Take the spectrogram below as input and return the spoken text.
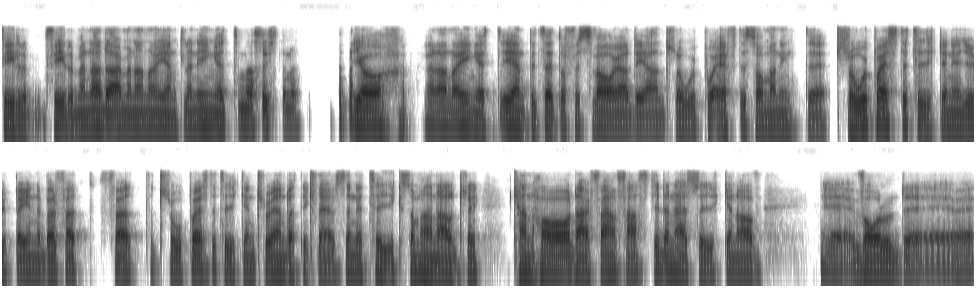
film, filmerna där men han har egentligen inget... Nazisterna. ja, men han har inget egentligt sätt att försvara det han tror på eftersom han inte tror på estetiken i en djupa innebörd. För att, för att tro på estetiken tror jag ändå att det krävs en etik som han aldrig kan ha. Därför är han fast i den här cykeln av eh, våld, eh,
